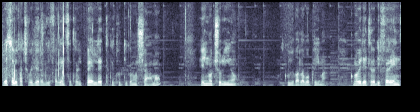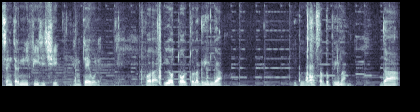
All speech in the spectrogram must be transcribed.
Adesso vi faccio vedere la differenza tra il pellet che tutti conosciamo e il nocciolino di cui vi parlavo prima. Come vedete la differenza in termini fisici è notevole ora io ho tolto la griglia di cui vi ho mostrato prima da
